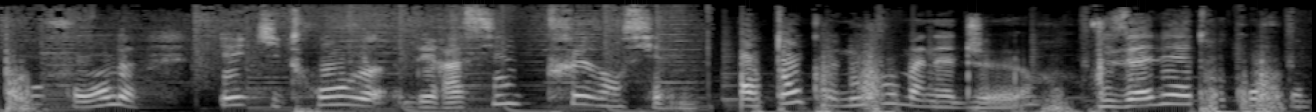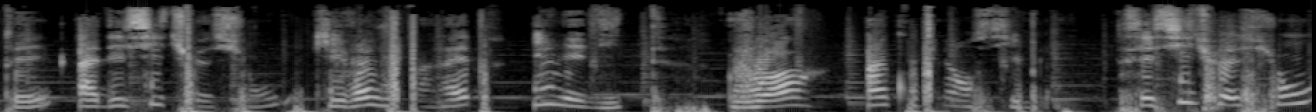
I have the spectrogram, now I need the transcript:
profonde et qui trouve des racines très anciennes. En tant que nouveau manager, vous allez être confronté à des situations qui vont vous paraître inédites, voire incompréhensibles. Ces situations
